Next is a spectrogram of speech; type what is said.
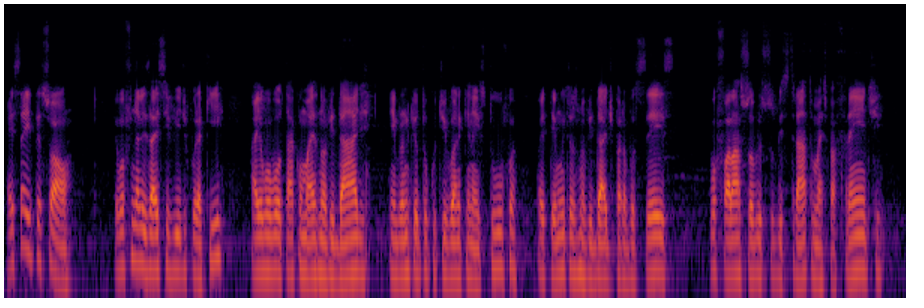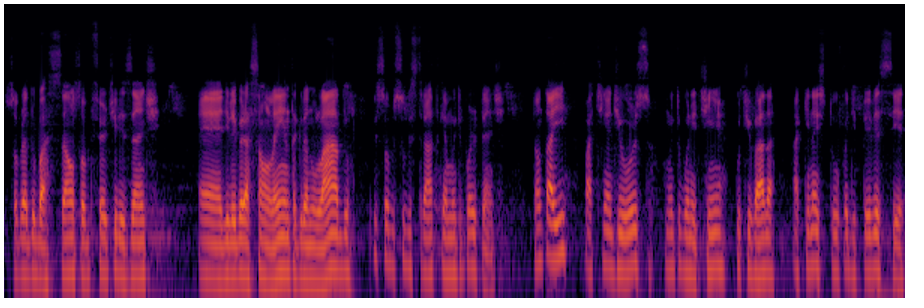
É isso aí pessoal, eu vou finalizar esse vídeo por aqui, aí eu vou voltar com mais novidades. Lembrando que eu estou cultivando aqui na estufa, vai ter muitas novidades para vocês. Vou falar sobre o substrato mais para frente, sobre adubação, sobre fertilizante é, de liberação lenta, granulado e sobre substrato que é muito importante. Então tá aí, patinha de urso, muito bonitinha, cultivada aqui na estufa de PVC.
